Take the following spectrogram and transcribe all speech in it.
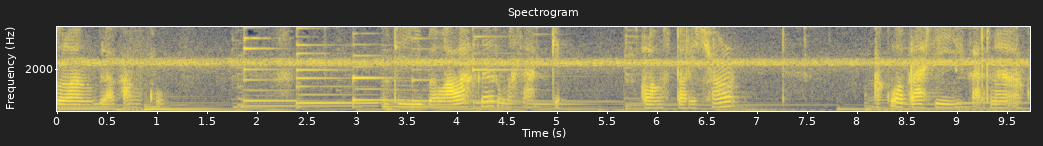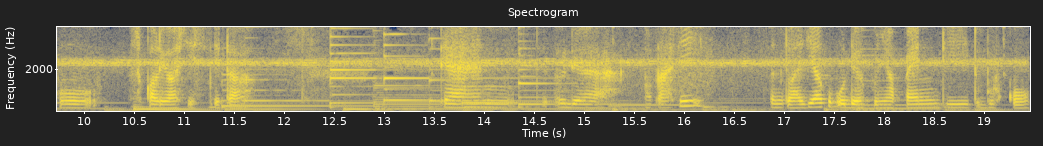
tulang belakangku. Dibawalah ke rumah sakit long story short aku operasi karena aku skoliosis gitu. Dan udah operasi tentu aja aku udah punya pen di tubuhku.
